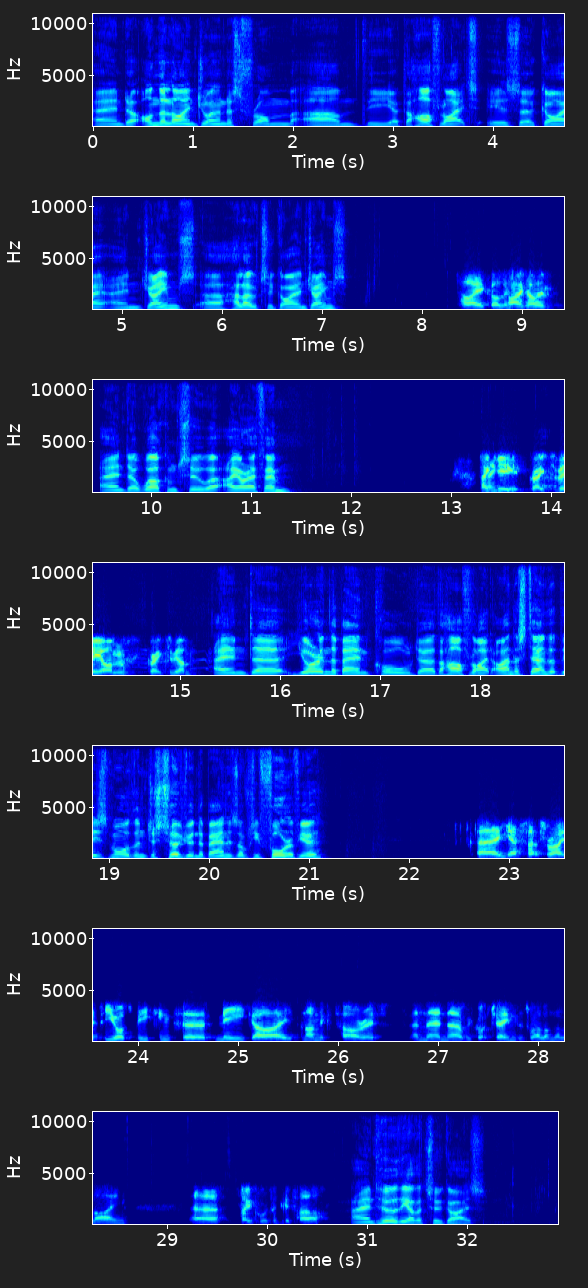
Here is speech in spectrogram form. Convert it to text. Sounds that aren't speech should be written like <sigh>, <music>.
And uh, on the line, joining us from um, the uh, the Half Light is uh, Guy and James. Uh, hello to Guy and James. Hi, Colin. Hi, Colin. And uh, welcome to uh, ARFM. Thank, Thank you. you. Great to be on. Great to be on. And uh, you're in the band called uh, the Half Light. I understand that there's more than just two of you in the band. There's obviously four of you. Uh, yes, that's right. So you're speaking to me, Guy, and I'm the guitarist, and then uh, we've got James as well on the line, uh, vocals and guitar. And who are the other two guys?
